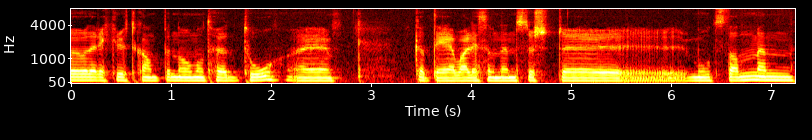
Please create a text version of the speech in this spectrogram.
jo rekruttkampen nå mot Hødd 2. Eh, ikke at det var liksom den største eh, motstanden, men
